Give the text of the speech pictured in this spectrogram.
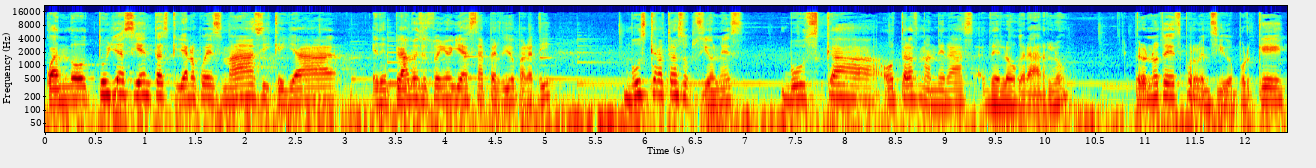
Cuando tú ya sientas que ya no puedes más y que ya eh, de plano ese sueño ya está perdido para ti, busca otras opciones, busca otras maneras de lograrlo, pero no te des por vencido porque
